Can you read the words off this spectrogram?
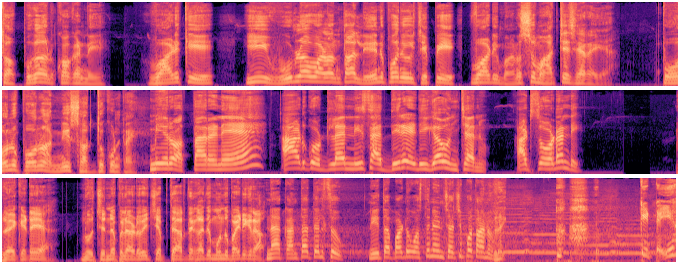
తప్పుగా అనుకోకండి. వాడికి ఈ ఊళ్ళో వాళ్ళంతా లేనిపోనివి చెప్పి వాడి మనసు మార్చేశారయ్యా. పోను పోను అన్నీ సర్దుకుంటాయి. మీరు వస్తారనే? ఆడు గుడ్లన్నీ సర్ది రెడీగా ఉంచాను. అటు చూడండి. రే కిట్టయ్య నువ్వు చిన్నపిల్లాడివి చెప్తే అర్థం కాదు ముందు బయటికి రా. నాకంతా తెలుసు. నీతో పాటు వస్తే నేను చచ్చిపోతాను. కిట్టయ్య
